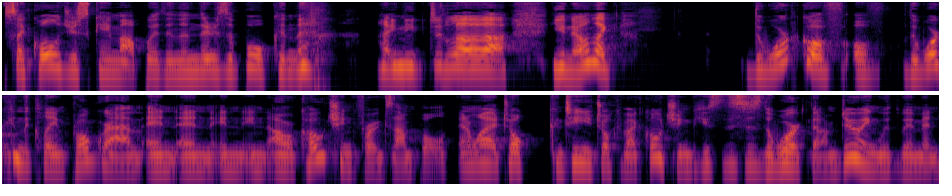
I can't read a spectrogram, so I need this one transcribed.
psychologist came up with and then there's a book and then I need to la la. You know, like the work of of the work in the Claimed program and and in, in our coaching for example and why i talk continue talking about coaching because this is the work that i'm doing with women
